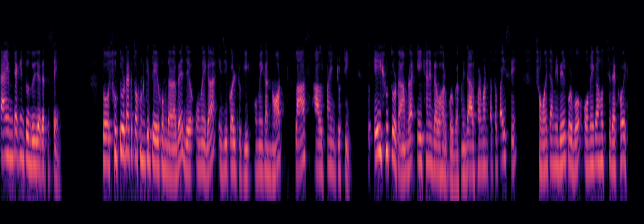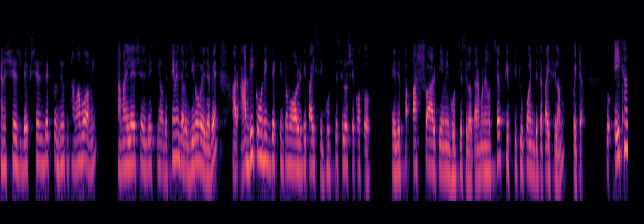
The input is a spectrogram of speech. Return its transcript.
টাইমটা কিন্তু দুই জায়গাতে সেম তো সূত্রটাকে তখন কিন্তু এরকম দাঁড়াবে যে ওমেগা ইজ ইকুয়াল টু কি? Omega naught plus alpha into T তো এই সূত্রটা আমরা এইখানে ব্যবহার করব। এখন যে আলফার মানটা তো পাইছি, সময়টা আমি বের করব। ওমেগা হচ্ছে দেখো, এখানে শেষ বেগ শেষ বেগ তো যেহেতু থামাবো আমি থামাইলে শেষ বেগ কি হবে, থেমে যাবে জিরো হয়ে যাবে। আর আদি কৌণিক বেগ কিন্তু আমরা অলরেডি পাইছি, ঘুরতেছিল সে কত? এই যে পাঁচশো আরপিএম এ ঘুরতেছিল, তার মানে হচ্ছে ফিফটি টু পয়েন্ট যেটা পাইছিলাম, ওইটা। তো এইখান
